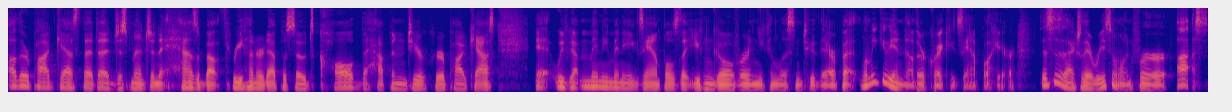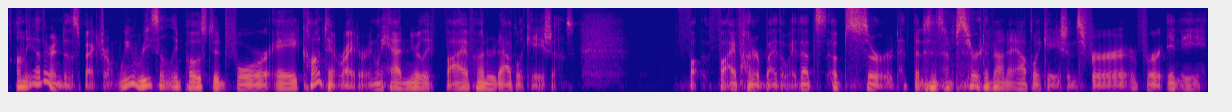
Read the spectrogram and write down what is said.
other podcast that I just mentioned, it has about 300 episodes called the Happen to Your Career podcast. It, we've got many, many examples that you can go over and you can listen to there. But let me give you another quick example here. This is actually a recent one for us on the other end of the spectrum. We recently posted for a content writer and we had nearly 500 applications. 500 by the way. That's absurd. That is an absurd amount of applications for for any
